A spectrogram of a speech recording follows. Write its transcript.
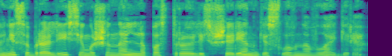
они собрались и машинально построились в шеренге, словно в лагере.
